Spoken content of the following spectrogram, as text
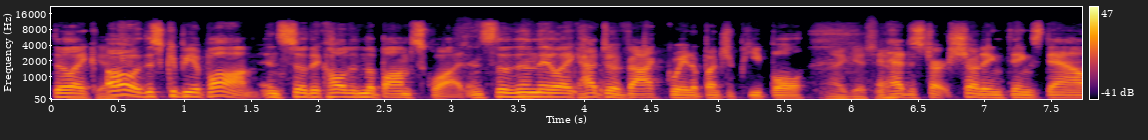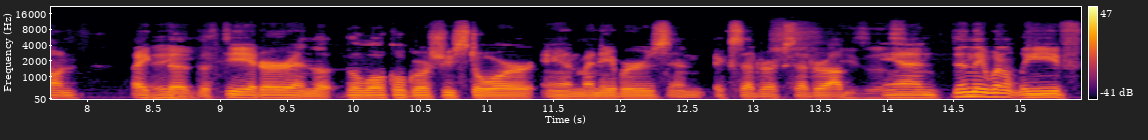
They're like, okay. oh, this could be a bomb, and so they called in the bomb squad, and so then they like had to evacuate a bunch of people. I guess and had to start shutting things down. Like Hey. the, the theater and the, the local grocery store and my neighbors and et cetera, et cetera. And then they wouldn't leave.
